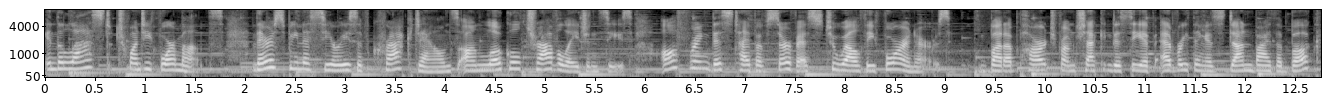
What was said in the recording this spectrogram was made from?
In the last 24 months, there's been a series of crackdowns on local travel agencies offering this type of service to wealthy foreigners. But apart from checking to see if everything is done by the book,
